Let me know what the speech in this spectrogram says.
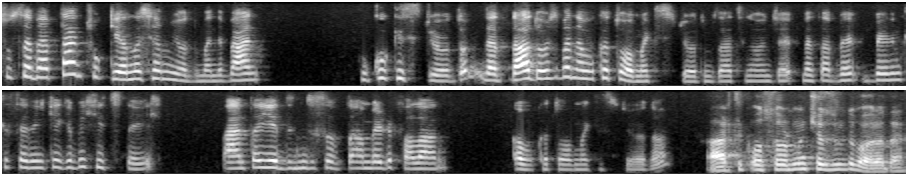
şu sebepten çok yanaşamıyordum. Hani ben hukuk istiyordum. Daha doğrusu ben avukat olmak istiyordum zaten önce. Mesela be, benimki seninki gibi hiç değil. Ben de 7. sınıftan beri falan avukat olmak istiyordum. Artık o sorunun çözüldü bu arada.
